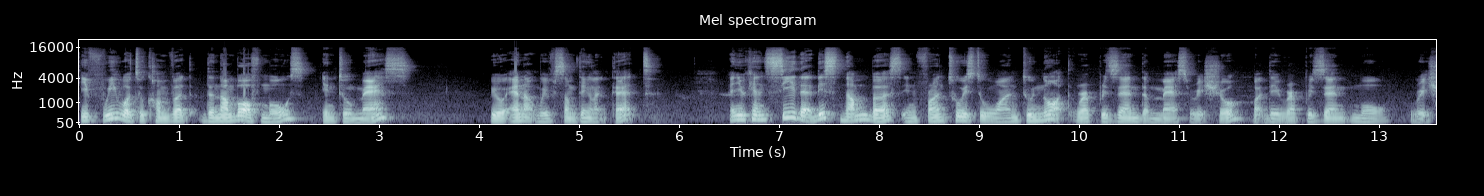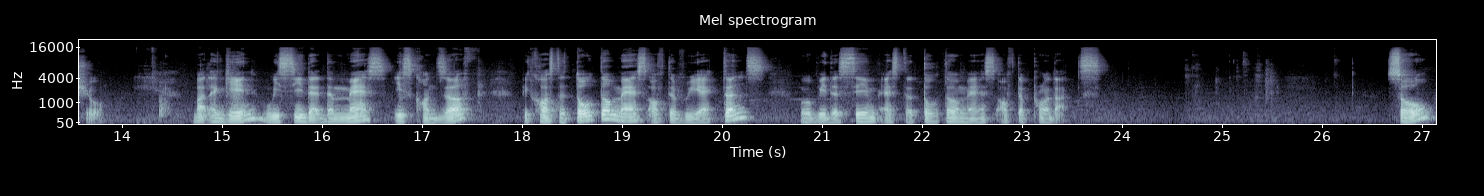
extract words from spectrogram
If we were to convert the number of moles into mass, we will end up with something like that. And you can see that these numbers in front 2 is to 1 do not represent the mass ratio, but they represent mole ratio. But again, we see that the mass is conserved because the total mass of the reactants will be the same as the total mass of the products. So,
